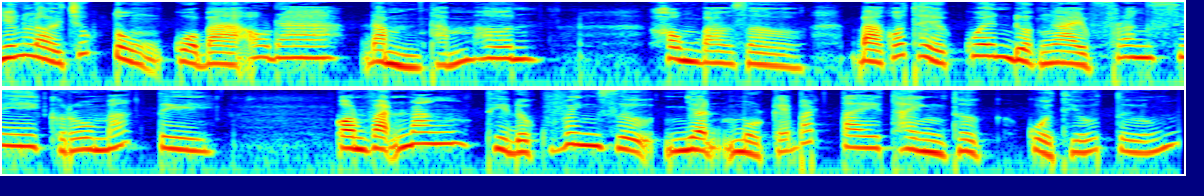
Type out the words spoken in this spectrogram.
Những lời chúc tụng của bà Auda đầm thắm hơn. Không bao giờ bà có thể quên được ngài Francis Cromarty. Còn Vạn Năng thì được vinh dự nhận một cái bắt tay thành thực của thiếu tướng.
